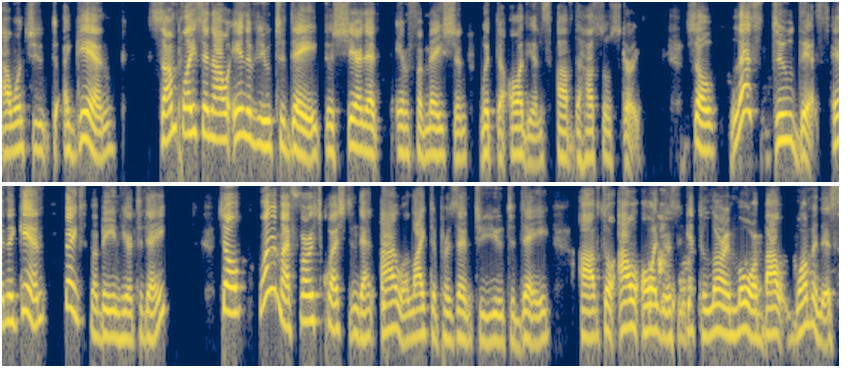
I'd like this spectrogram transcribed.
I want you to, again, someplace in our interview today to share that information with the audience of the Hustle Skirt. So let's do this. And again, thanks for being here today. So, one of my first questions that I would like to present to you today, uh, so our audience can get to learn more about Womxnist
